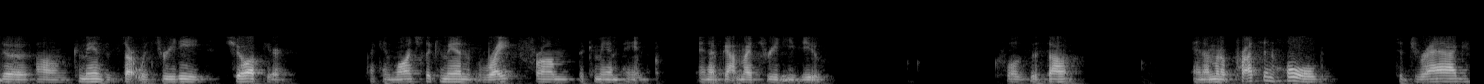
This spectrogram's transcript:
the um, commands that start with 3D show up here. I can launch the command right from the command pane, and I've got my 3D view. Close this out and I'm going to press and hold to drag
